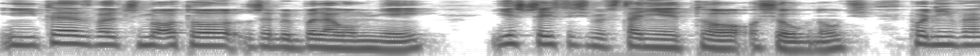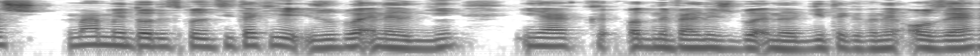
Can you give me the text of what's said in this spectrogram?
I teraz walczymy o to, żeby bolało mniej, jeszcze jesteśmy w stanie to osiągnąć, ponieważ mamy do dyspozycji takie źródła energii, jak odnawialne źródła energii, tak zwane OZE,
